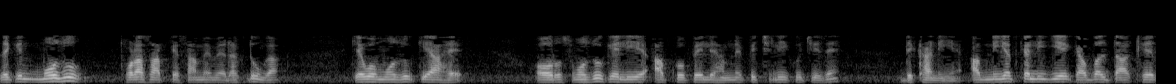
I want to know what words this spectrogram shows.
لیکن موضوع تھوڑا سا آپ کے سامنے میں رکھ دوں گا کہ وہ موضوع کیا ہے۔ اور اس موضوع کے لیے آپ کو پہلے ہم نے پچھلی کچھ چیزیں دکھانی ہے۔ اب نیت کر لیجیے کہ اول تاخیر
